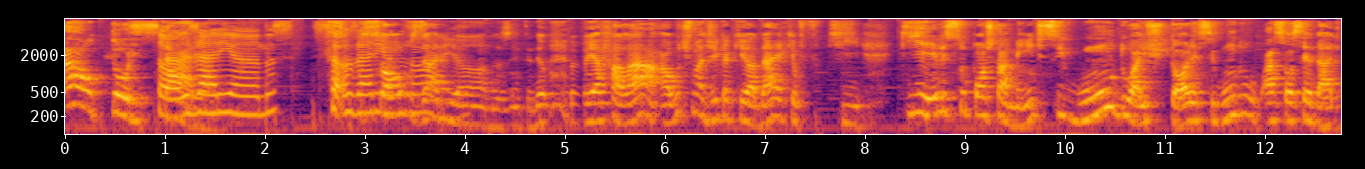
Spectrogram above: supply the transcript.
Só autoritária. os arianos. Só os arianos. Só os arianos, entendeu? Eu ia falar, a última dica que eu ia dar é que, que, que ele supostamente, segundo a história, segundo a sociedade,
